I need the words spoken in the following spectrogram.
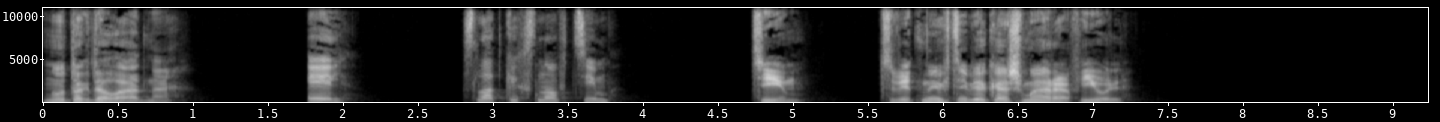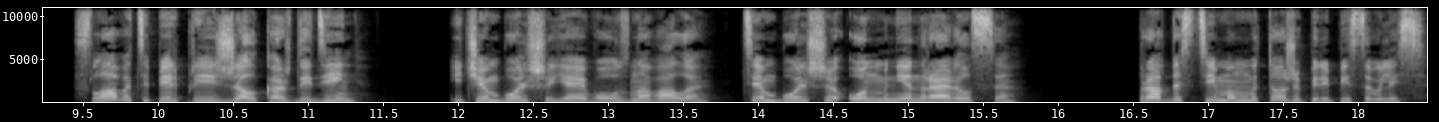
Ну тогда ладно. Эль, сладких снов, Тим. Тим, цветных тебе кошмаров, Юль. Слава теперь приезжал каждый день. И чем больше я его узнавала, тем больше он мне нравился. Правда, с Тимом мы тоже переписывались.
